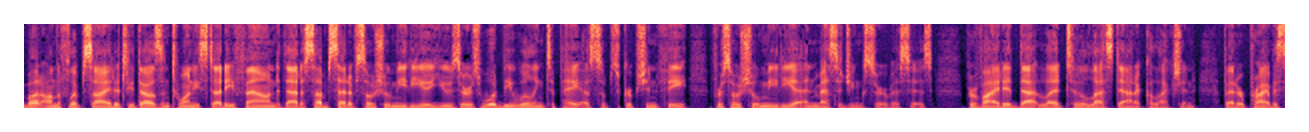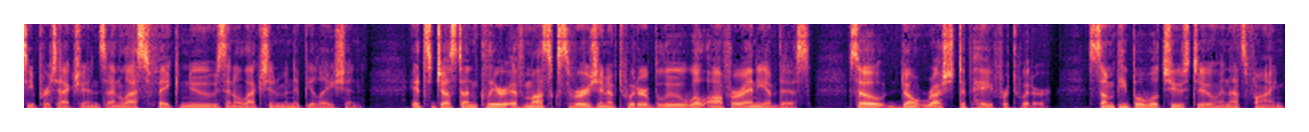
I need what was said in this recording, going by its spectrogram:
But on the flip side, a 2020 study found that a subset of social media users would be willing to pay a subscription fee for social media and messaging services, provided that led to less data collection, better privacy protections, and less fake news and election manipulation. It's just unclear if Musk's version of Twitter Blue will offer any of this. So don't rush to pay for Twitter. Some people will choose to, and that's fine,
